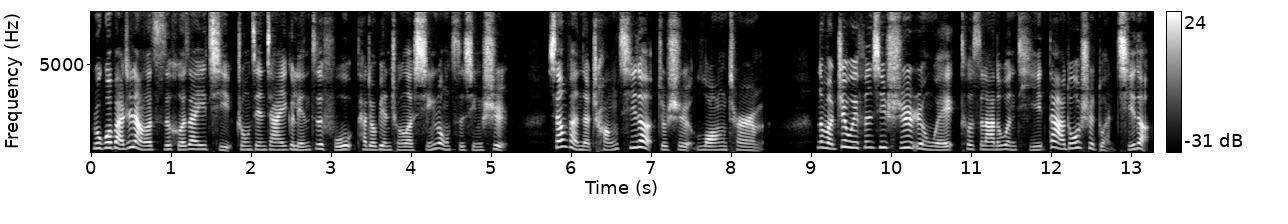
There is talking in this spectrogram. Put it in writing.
如果把这两个词合在一起，中间加一个连字符，它就变成了形容词形式。相反的，长期的就是 long-term。那么，这位分析师认为特斯拉的问题大多是短期的。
